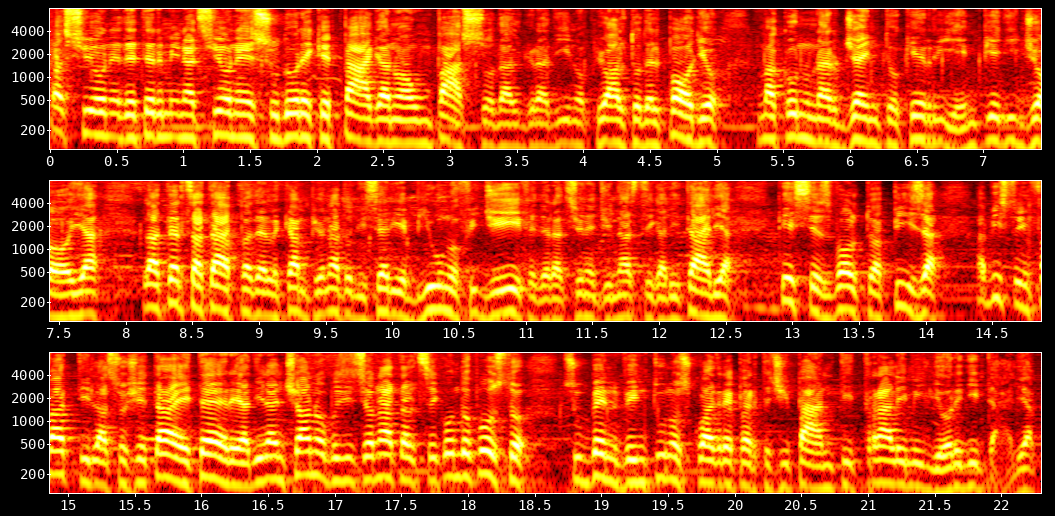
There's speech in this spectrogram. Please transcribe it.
Passione, determinazione e sudore che pagano a un passo dal gradino più alto del podio, ma con un argento che riempie di gioia. La terza tappa del campionato di Serie B1 FIGI, Federazione Ginnastica d'Italia, che si è svolto a Pisa, ha visto infatti la società eterea di Lanciano posizionata al secondo posto su ben 21 squadre partecipanti tra le migliori d'Italia.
